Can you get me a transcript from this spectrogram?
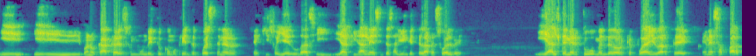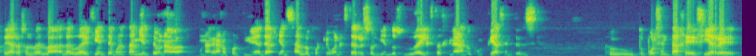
Y, bueno, cada es un mundo y tú como cliente puedes tener X o Y dudas y, al final necesitas a alguien que te la resuelve. Y al tener tú un vendedor que pueda ayudarte en esa parte a resolver la, la duda del cliente, bueno, también te da una, una gran oportunidad de afianzarlo porque, bueno, estás resolviendo su duda y le estás generando confianza. Entonces, tu, porcentaje de cierre,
